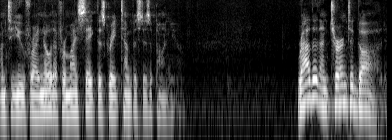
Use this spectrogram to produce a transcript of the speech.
unto you, for I know that for my sake this great tempest is upon you. Rather than turn to God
